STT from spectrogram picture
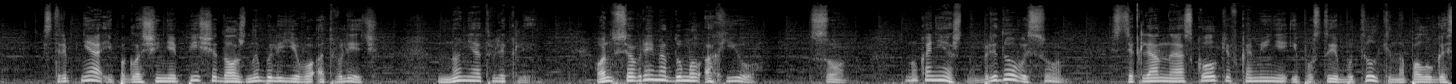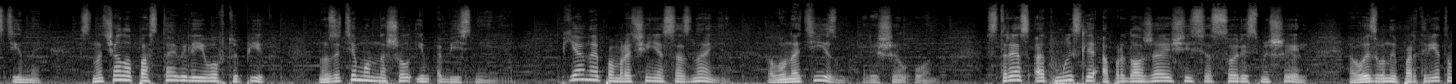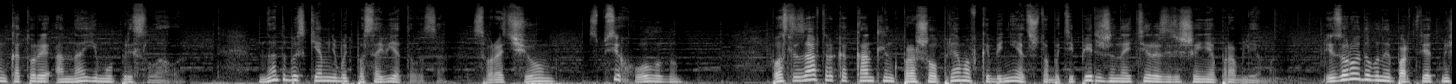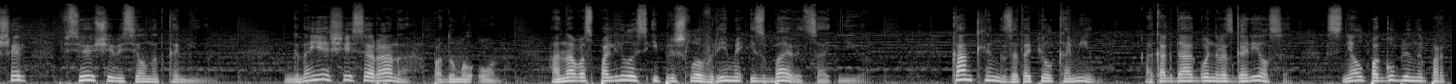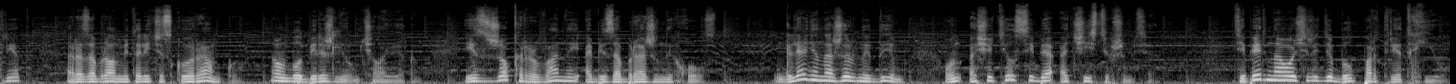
Стрепня и поглощение пищи должны были его отвлечь, но не отвлекли. Он все время думал о Хью. Сон. Ну, конечно, бредовый сон. Стеклянные осколки в камине и пустые бутылки на полу гостиной сначала поставили его в тупик, но затем он нашел им объяснение. Пьяное помрачение сознания, лунатизм, решил он. Стресс от мысли о продолжающейся ссоре с Мишель, вызванный портретом, который она ему прислала. Надо бы с кем-нибудь посоветоваться. С врачом, с психологом. После завтрака Кантлинг прошел прямо в кабинет, чтобы теперь же найти разрешение проблемы. Изуродованный портрет Мишель все еще висел над камином. «Гноящаяся рана», — подумал он. Она воспалилась, и пришло время избавиться от нее. Кантлинг затопил камин, а когда огонь разгорелся, снял погубленный портрет, разобрал металлическую рамку, он был бережливым человеком, и сжег рваный обезображенный холст. Глядя на жирный дым, он ощутил себя очистившимся. Теперь на очереди был портрет Хью.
